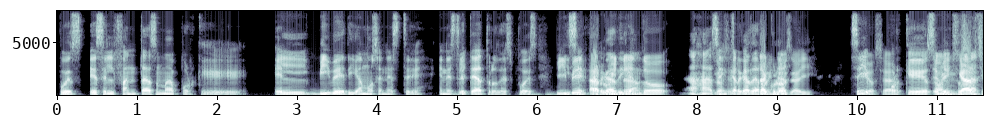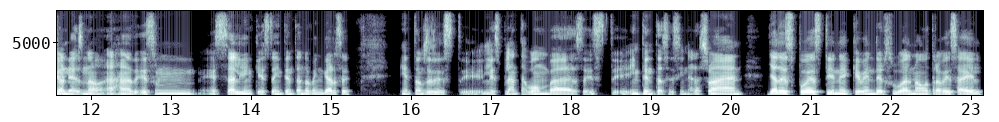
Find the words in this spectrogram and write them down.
pues es el fantasma porque él vive, digamos, en este, en este teatro después y se vive encarga, digamos, ajá, se los encarga de espectáculos arruinar. de ahí. Sí, Sí, o sea, porque son sus canciones, ¿no? Ajá, es un, es alguien que está intentando vengarse y entonces, este, les planta bombas, este, intenta asesinar a Swan, ya después tiene que vender su alma otra vez a él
